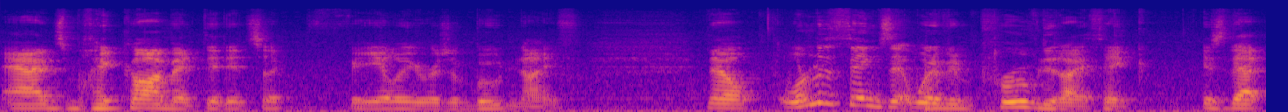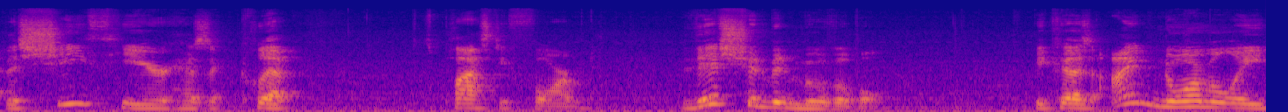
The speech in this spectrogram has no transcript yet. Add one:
adds my comment that it's a failure as a boot knife. Now, one of the things that would have improved it, I think, is that the sheath here has a clip. It's plastic formed. This should have been movable. Because I normally,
